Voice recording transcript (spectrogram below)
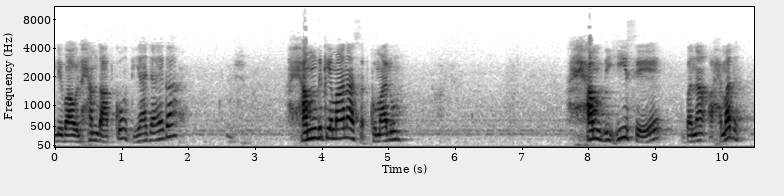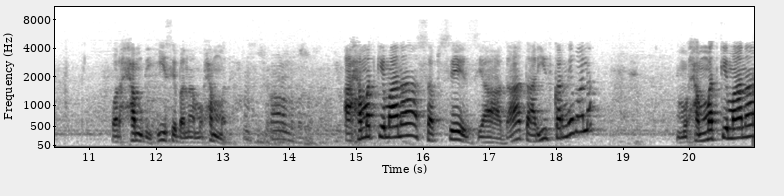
لواء الحمد آپ کو دیا جائے گا۔ حمد کے معنی سب کو معلوم؟ حمد ہی سے بنا احمد اور حمد ہی سے بنا محمد۔ احمد کے معنی سب سے زیادہ تعریف کرنے والا۔ محمد کے معنی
